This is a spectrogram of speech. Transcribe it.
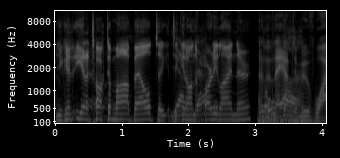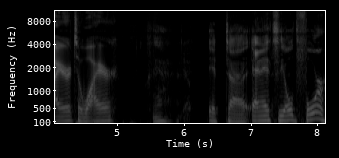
You get you got to talk to Ma Bell to, to Yeah, get on the party line there. and the then they old, have to uh, move wire to wire. Yeah. It uh, and it's the old four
